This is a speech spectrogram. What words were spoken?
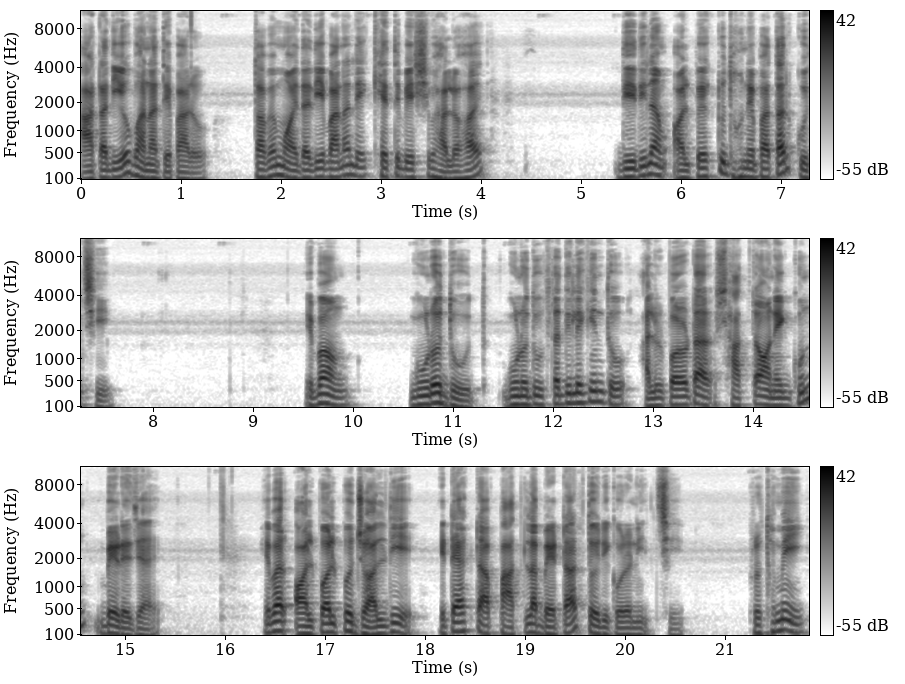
আটা দিয়েও বানাতে পারো। তবে ময়দা দিয়ে বানালে খেতে বেশি ভালো হয়। দিয়ে দিলাম অল্প একটু ধনে পাতার কুচি। এবং গুঁড়ো দুধ। গুঁড়ো দুধটা দিলে কিন্তু আলুর পরোটার স্বাদটা অনেক গুণ বেড়ে যায়। এবার অল্প অল্প জল দিয়ে এটা একটা পাতলা ব্যাটার তৈরি করে নিচ্ছি। প্রথমেই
